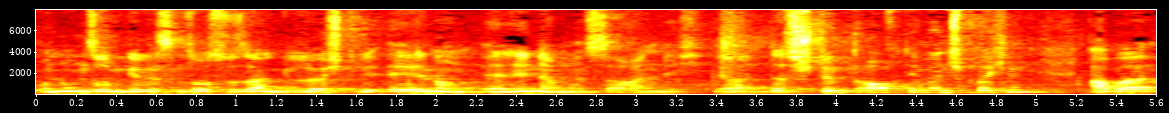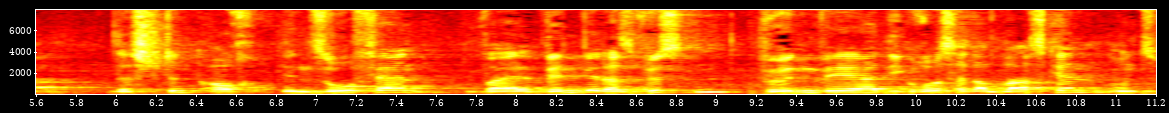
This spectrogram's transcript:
von unserem Gewissen sozusagen gelöscht, wir erinnern, erinnern uns daran nicht. Ja? Das stimmt auch dementsprechend, aber das stimmt auch insofern, weil wenn wir das wüssten, würden wir ja die Großheit Allahs kennen und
